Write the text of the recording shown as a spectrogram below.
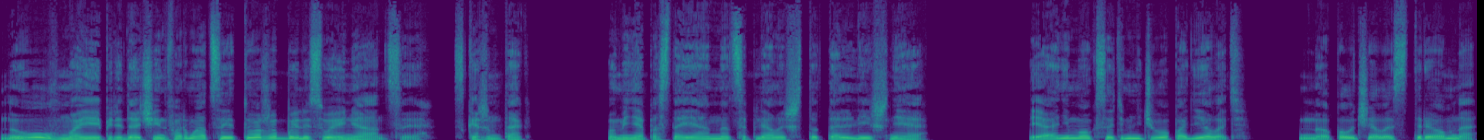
Ну, в моей передаче информации тоже были свои нюансы. Скажем так, у меня постоянно цеплялось что-то лишнее. Я не мог с этим ничего поделать, но получалось стрёмно,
